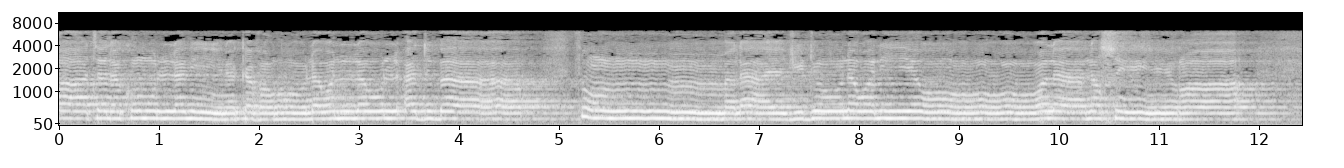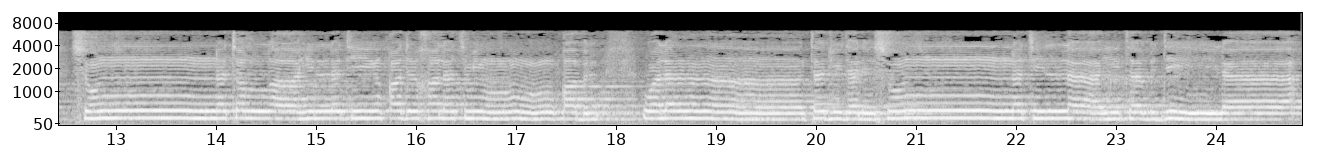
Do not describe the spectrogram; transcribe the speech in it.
قاتلكم الذين كفروا لولوا الأدبار ثم لا يجدون وليا ولا نصيرا. سنة الله التي قد خلت من قبل ولن تجد لسنة الله تبديلا.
